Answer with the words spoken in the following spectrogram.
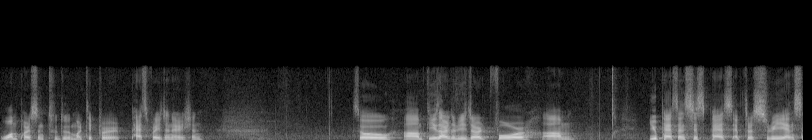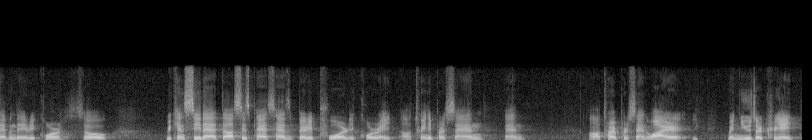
one person to do multiple passphrase generation. So um, these are the results for um, UPass and SysPass after three and seven day recall. So we can see that uh, SysPass has very poor recall rate, 20% uh, and 12%, uh, while when user create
